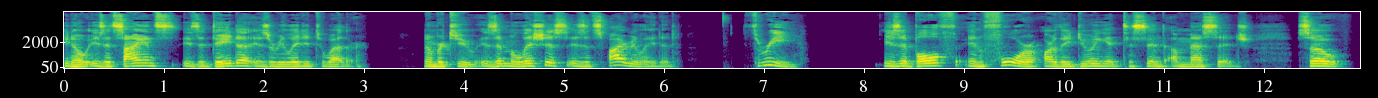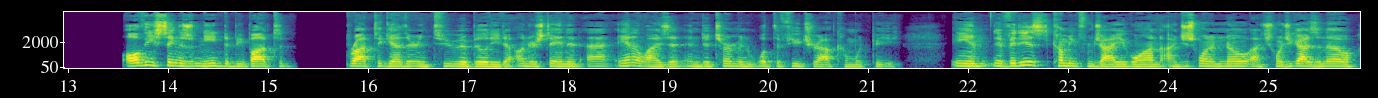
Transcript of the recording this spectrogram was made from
you know, is it science? Is it data? Is it related to weather? Number two, is it malicious? Is it spy related? Three, is it both? And four, are they doing it to send a message? So all these things need to be brought to brought together into ability to understand it, uh, analyze it, and determine what the future outcome would be. And if it is coming from Jiayuguan, I just want to know. I just want you guys to know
